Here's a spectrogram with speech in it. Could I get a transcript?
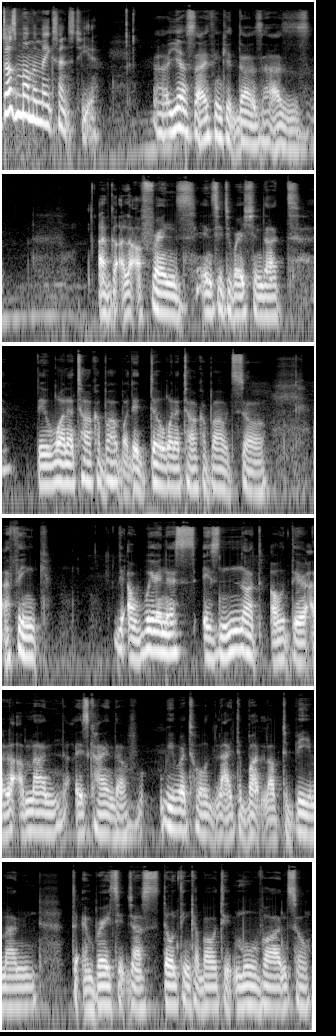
does mama make sense to you? Uh, yes, I think it does. As I've got a lot of friends in situation that they want to talk about, but they don't want to talk about. So I think the awareness is not out there. A lot of man is kind of we were told like to bottle up, to be man, to embrace it. Just don't think about it. Move on. So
